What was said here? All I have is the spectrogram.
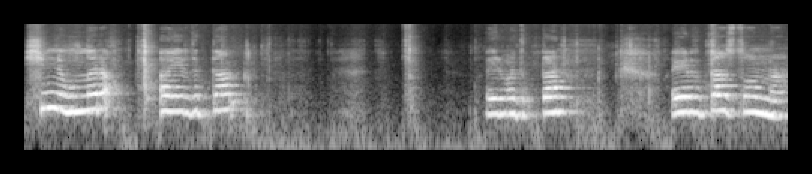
Şimdi bunları ayırdıktan ayırmadıktan ayırdıktan sonra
